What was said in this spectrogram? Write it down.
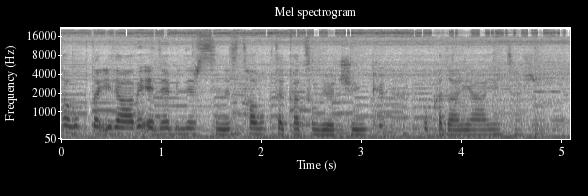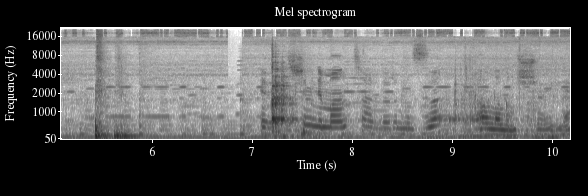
tavuk da ilave edebilirsiniz. Tavuk da katılıyor çünkü. Bu kadar yağ yeter. Evet şimdi mantarlarımızı alalım şöyle.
